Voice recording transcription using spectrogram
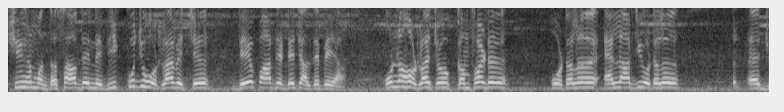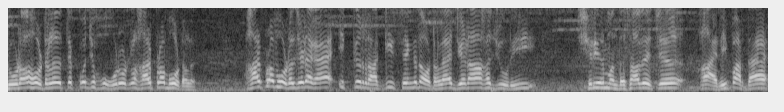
ਸ਼੍ਰੀ ਹਰਮੰਦਰ ਸਾਹਿਬ ਦੇ ਨਜ਼ਦੀਕ ਕੁਝ ਹੋਟਲਾਂ ਵਿੱਚ ਦੇਵਪਾਰ ਦੇ ਅੱਡੇ ਚੱਲਦੇ ਪਏ ਆ। ਉਹਨਾਂ ਹੋਟਲਾਂ ਚੋਂ comfort hotel, L R G hotel Jora hotel ਤੇ ਕੁਝ ਹੋਰ hotel, Harprabh hotel. Harprabh hotel ਜਿਹੜਾ ਹੈਗਾ, ਇੱਕ ਰਾਗੀ ਸਿੰਘ ਦਾ ਹੋਟਲ ਹੈ, ਜਿਹੜਾ ਹਜੂਰੀ ਸ਼੍ਰੀ ਹਰਮੰਦਰ ਸਾਹਿਬ ਵਿੱਚ ਹਾਜ਼ਰੀ ਭਰਦਾ ਹੈ।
